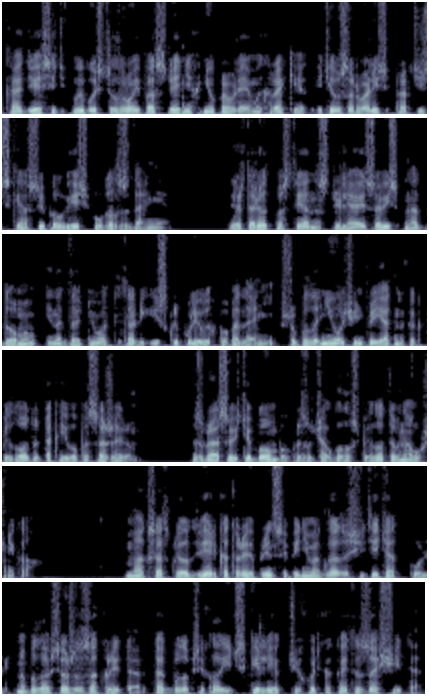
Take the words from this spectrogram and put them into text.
К-10 выпустил рой последних неуправляемых ракет, и те взорвались, практически осыпал весь угол здания. Вертолет, постоянно стреляя, завис над домом, иногда от него отлетали искры пулевых попаданий, что было не очень приятно как пилоту, так и его пассажирам. «Сбрасывайте бомбу», — прозвучал голос пилота в наушниках. Макс открыл дверь, которая в принципе не могла защитить от пуль, но была все же закрыта. Так было психологически легче, хоть какая-то защита.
